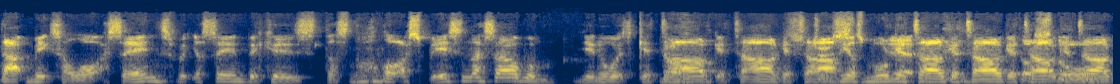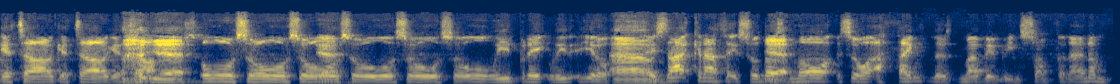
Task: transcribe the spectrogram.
that makes a lot of sense what you're saying because there's not a lot of space in this album. You know, it's guitar, no. guitar, guitar. Just, Here's more yeah. guitar, guitar, guitar, guitar, guitar, guitar, guitar, yeah. solo, solo, solo, yeah. solo, solo, solo, lead break, lead. You know, um, it's that kind of thing. So there's not. So I think there's maybe been something in him.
